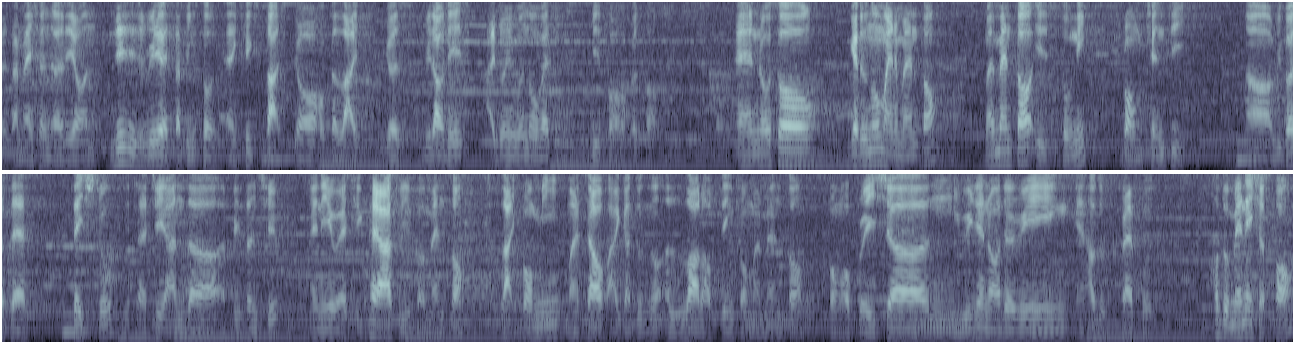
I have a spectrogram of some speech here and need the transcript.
as I mentioned earlier on, this is really a stepping stone and kickstart your hawker life. Because without this, I don't even know where to bid for a hawker store. And also, get to know my mentor. My mentor is Tony from Chenji. Uh, because there's stage two, it's actually under apprenticeship, and he actually pair us with a mentor. Like for me, myself, I got to know a lot of things from my mentor, from operation, ingredient ordering, and how to prepare food. How to manage a store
